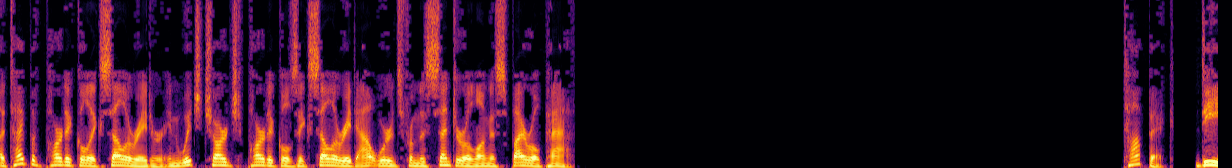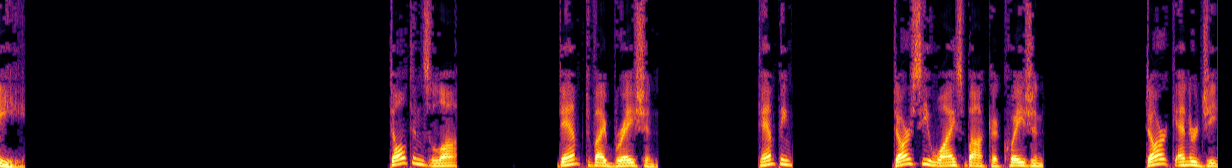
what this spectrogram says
A type of particle accelerator in which charged particles accelerate outwards from the center along a spiral path. D. Dalton's law. Damped vibration. Damping. Darcy-Weisbach equation. Dark energy.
